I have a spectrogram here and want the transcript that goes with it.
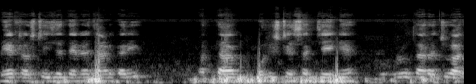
બે ટ્રસ્ટી છે, તેને જાણ કરી. વત્તા પોલીસ સ્ટેશન જઈને રૂબરૂતા રજૂઆત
